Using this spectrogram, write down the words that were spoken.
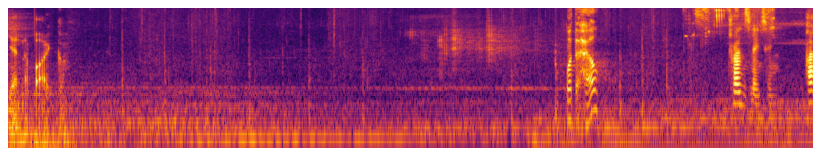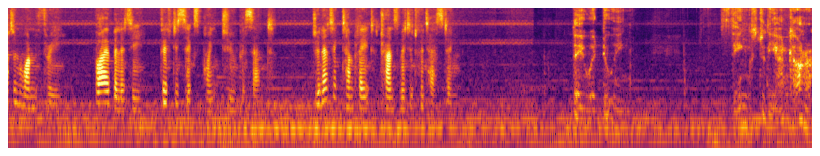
Jännä paikka. What the hell? Translating. Pattern 1-3. Viability 56.2%. Genetic template transmitted for testing. They were doing things to the Angara.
